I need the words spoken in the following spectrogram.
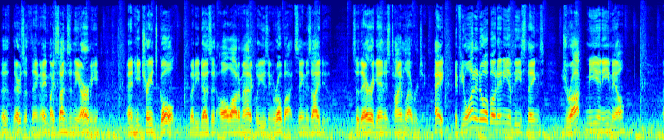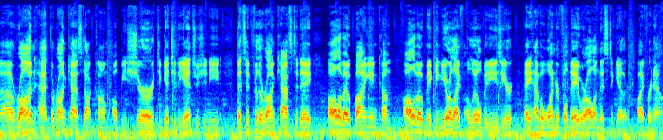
There's a thing, eh? My son's in the army and he trades gold, but he does it all automatically using robots, same as I do. So there again is time leveraging. Hey, if you want to know about any of these things, drop me an email, uh, ron at theroncast.com. I'll be sure to get you the answers you need. That's it for the Roncast today. All about buying income, all about making your life a little bit easier. Hey, have a wonderful day. We're all in this together. Bye for now.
